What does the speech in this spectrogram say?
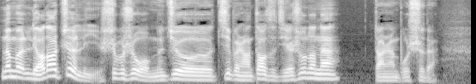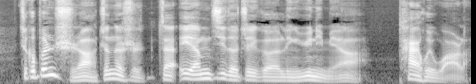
那么聊到这里，是不是我们就基本上到此结束了呢？当然不是的。这个奔驰啊，真的是在 AMG 的这个领域里面啊，太会玩了。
